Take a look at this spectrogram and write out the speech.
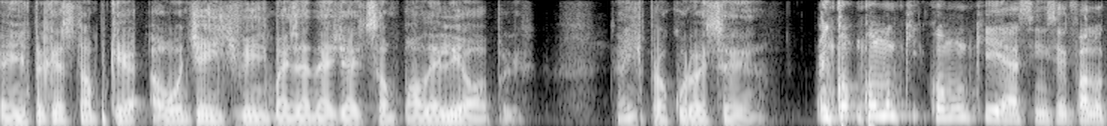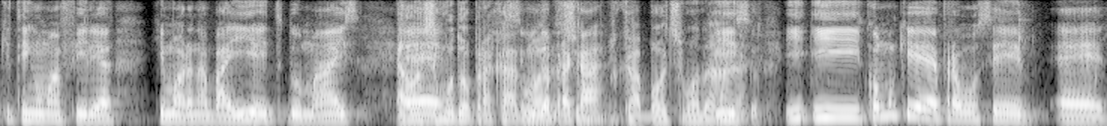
E a gente fez questão, porque onde a gente vende mais energético de São Paulo é Heliópolis. Então a gente procurou isso aí. Co- como, que, como que é assim? Você falou que tem uma filha que mora na Bahia e tudo mais. Ela É, se mudou pra cá se agora. mudou pra cá? acabou de se mudar. Isso. E, e como que é pra você é,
